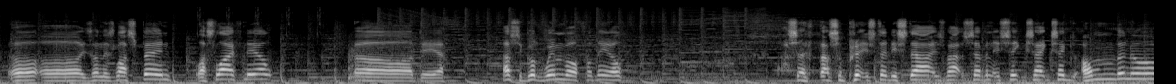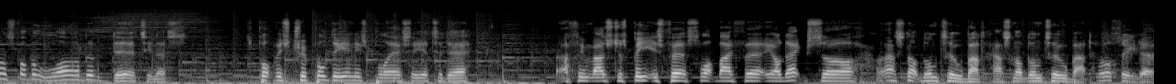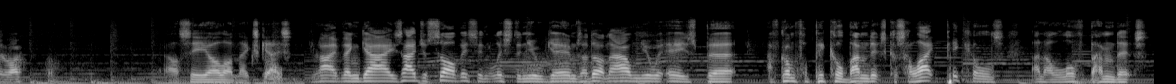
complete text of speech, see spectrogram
Uh oh, he's on his last spin. Last life, Neil. Oh dear. That's a good win though for Neil. That's a, that's a pretty steady start. It's about 76x eggs on the nose for the Lord of Dirtiness. Let's put this Triple D in his place here today. I think that's just beat his first slot by 30 odd X, so that's not done too bad. That's not done too bad. We'll see, Dirty Boy. I'll see you all on next, guys. Right then, guys, I just saw this in list of new games. I don't know how new it is, but I've gone for Pickle Bandits because I like pickles and I love bandits.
